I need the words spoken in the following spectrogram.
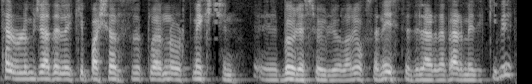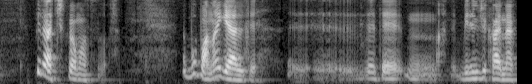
terörle mücadeledeki başarısızlıklarını örtmek için e, böyle söylüyorlar. Yoksa ne istediler de vermedik gibi bir açıklaması var. Bu bana geldi. Ee, ve de hmm, hani birinci kaynak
